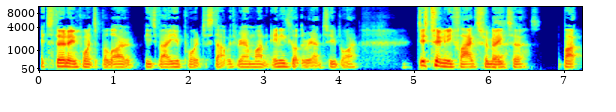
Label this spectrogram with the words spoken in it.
it's 13 points below his value point to start with round one, and he's got the round two bye. Just too many flags for me Yeah. to. But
